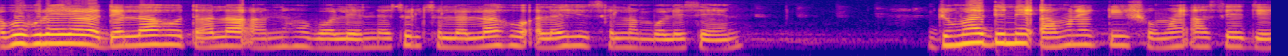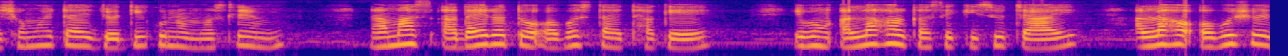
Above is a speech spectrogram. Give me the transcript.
আবু হুরাইরা রাদিয়াল্লাহ তালা আনহু বলেন, রসুল সাল্লাহ আলাইসাল্লাম বলেছেন, জুমার দিনে এমন একটি সময় আছে যে সময়টায় যদি কোনো মুসলিম নামাজ আদায়রত অবস্থায় থাকে এবং আল্লাহর কাছে কিছু চায়, আল্লাহ অবশ্যই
